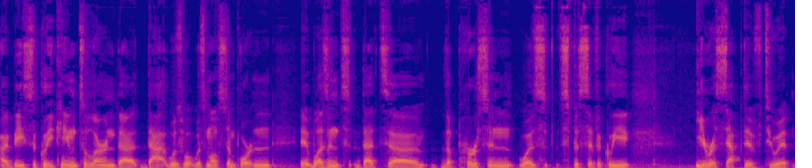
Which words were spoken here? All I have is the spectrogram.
I basically came to learn that that was what was most important. It wasn't that uh, the person was specifically irreceptive to it.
